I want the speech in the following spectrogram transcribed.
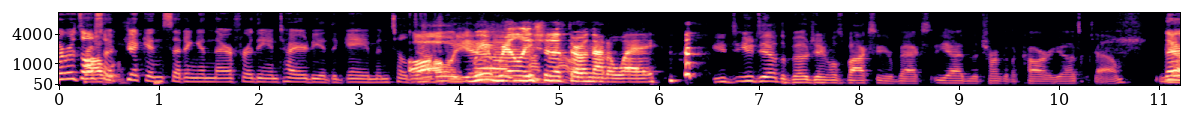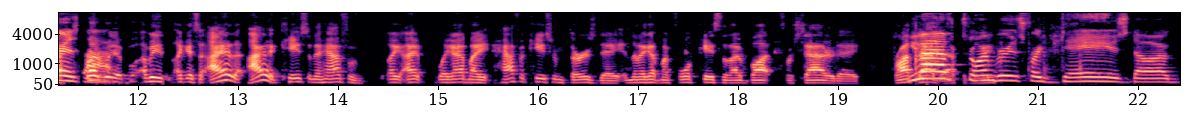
There was Probably. also chicken sitting in there for the entirety of the game until. Oh, Josh oh yeah, we really should have thrown that away. you you did have the Bojangles box in your back, yeah, in the trunk of the car. Yeah, that's so. There yeah. is that. I mean, like I said, I had I had a case and a half of like I like I had my half a case from Thursday, and then I got my full case that I bought for Saturday. Brought you have storm brews for days, dog.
